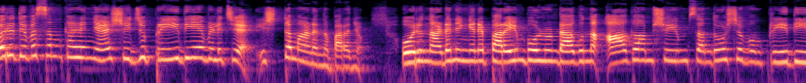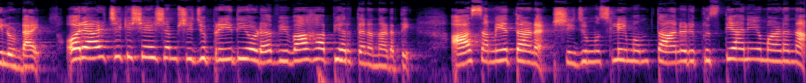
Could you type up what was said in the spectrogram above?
ഒരു ദിവസം കഴിഞ്ഞ് ഷിജു പ്രീതിയെ വിളിച്ച് ഇഷ്ടമാണെന്ന് പറഞ്ഞു. ഒരു നടൻ ഇങ്ങനെ പറയുമ്പോഴുണ്ടാകുന്ന ആകാംക്ഷയും സന്തോഷവും പ്രീതിയിലുണ്ടായി. ഒരാഴ്ചയ്ക്ക് ശേഷം ഷിജു പ്രീതിയോട് വിവാഹാഭ്യർത്ഥന നടത്തി. ആ സമയത്താണ് ഷിജു മുസ്ലിമും താനൊരു ക്രിസ്ത്യാനിയുമാണെന്ന്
